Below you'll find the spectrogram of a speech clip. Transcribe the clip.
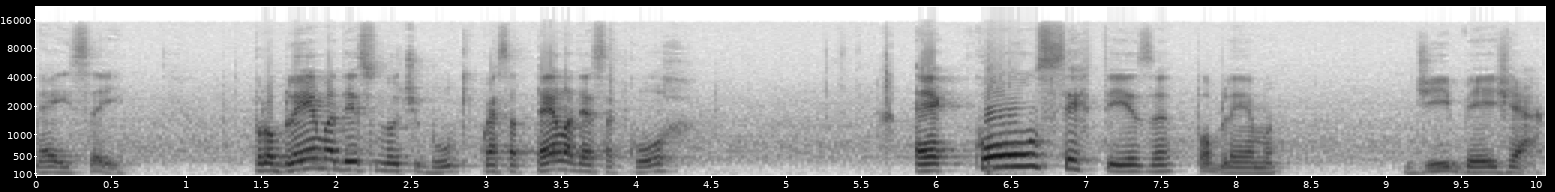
É isso aí. Problema desse notebook com essa tela dessa cor é com certeza problema de BGA,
